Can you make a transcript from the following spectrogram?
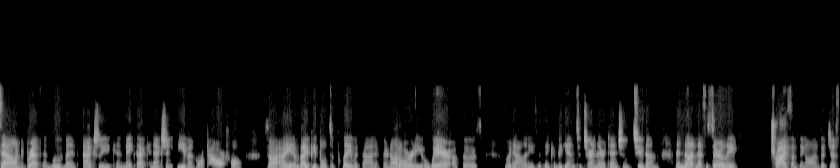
sound, breath, and movement actually can make that connection even more powerful. So I invite people to play with that if they're not already aware of those modalities, that they can begin to turn their attention to them and not necessarily try something on, but just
